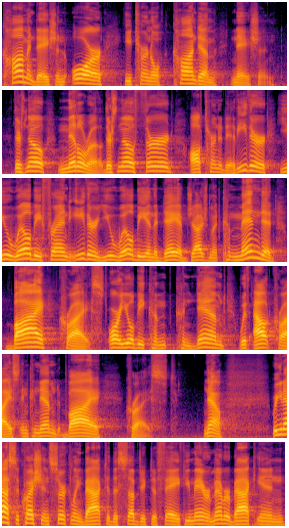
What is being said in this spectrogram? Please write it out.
commendation or eternal condemnation. There's no middle road, there's no third alternative. Either you will be, friend, either you will be in the day of judgment commended by Christ, or you'll be con- condemned without Christ and condemned by Christ. Now, we can ask the question, circling back to the subject of faith. You may remember back in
